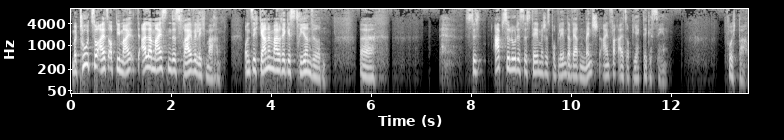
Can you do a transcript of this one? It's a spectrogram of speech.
Man tut so, als ob die allermeisten das freiwillig machen und sich gerne mal registrieren würden. Äh, absolutes systemisches Problem, da werden Menschen einfach als Objekte gesehen. Furchtbar,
